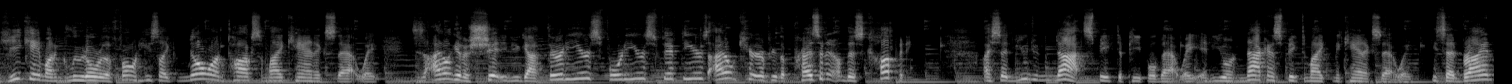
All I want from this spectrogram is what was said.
He came unglued over the phone. He's like, No one talks to mechanics that way. He says, I don't give a shit if you got 30 years, 40 years, 50 years. I don't care if you're the president of this company. I said, You do not speak to people that way, and you are not going to speak to my mechanics that way. He said, Bryan,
